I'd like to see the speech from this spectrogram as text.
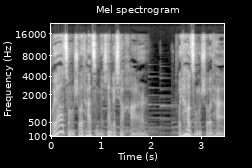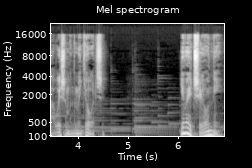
不要总说他怎么像个小孩儿，不要总说他为什么那么幼稚。因为只有你，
